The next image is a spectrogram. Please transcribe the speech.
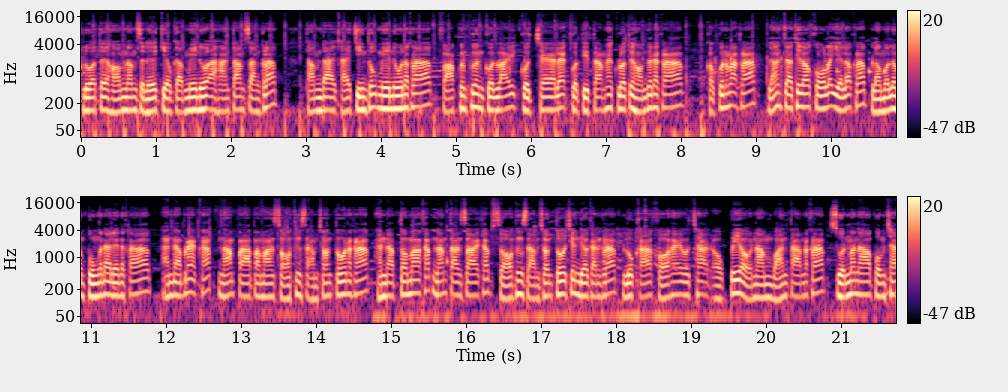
ครัวเตยหอมนำเสนอเกี่ยวกับเมนูอาหารตามสั่งครับทำได้ขายจริงทุกเมนูนะครับ ฝากเพื่อนๆ กดไลค์ กดแชร์ และกดติดตามให้ครัวเตยหอมด้วยนะครับ ขอบคุณมากครับ หลังจากที่เราโขลกละเอียดแล้วครับ เรามาเริ่มปรุงกันได้เลยนะครับ อันดับแรกครับ น้ำปลาประมาณ 2-3 ช้อนโต๊ะนะครับ อันดับต่อมาครับน้ำตาลทรายครับ 2-3 ช้อนโต๊ะเช่นเดียวกันครับ ลูกค้าขอให้รสชาติออกเปรี้ยวนำหวานตามนะครับ ส่วนมะนาวผมใช้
